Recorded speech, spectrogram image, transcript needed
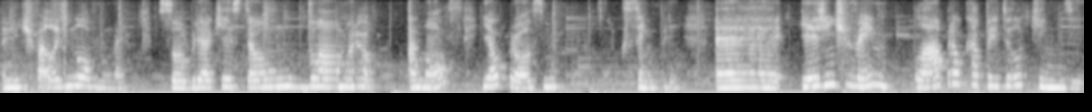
A gente fala de novo, né, sobre a questão do amor a nós e ao próximo sempre. É, e a gente vem lá para o capítulo 15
